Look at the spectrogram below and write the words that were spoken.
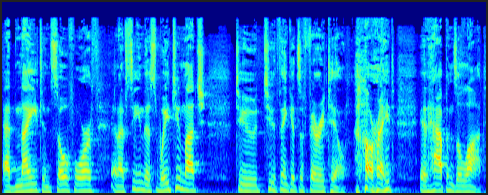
at night, and so forth. And I've seen this way too much to, to think it's a fairy tale, all right? It happens a lot.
